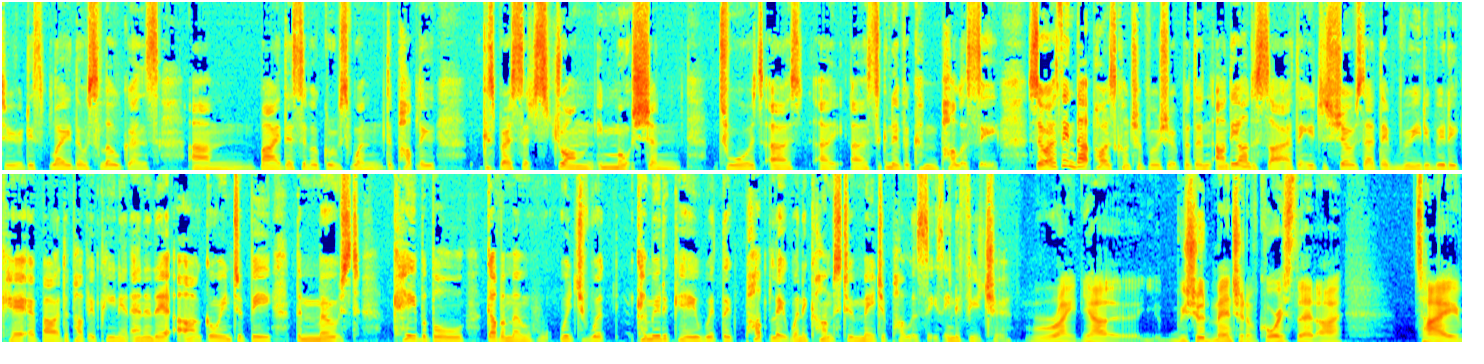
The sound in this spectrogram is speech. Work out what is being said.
to display those slogans um, by the civil groups when the public express such strong emotion towards a, a, a, significant policy. So I think that part is controversial. But then on the other side, I think it just shows that they really, really care about the public opinion and they are going to be the most capable government which would communicate with the public when it comes to major policies in the future. Right. Yeah. We should mention, of course, that. Uh, Tsai,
